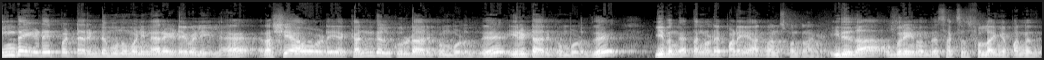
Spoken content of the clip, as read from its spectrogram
இந்த இடைப்பட்ட ரெண்டு மூணு மணி நேரம் இடைவெளியில் ரஷ்யாவோடைய கண்கள் குருடாக இருக்கும் பொழுது இருட்டாக இருக்கும் பொழுது இவங்க தங்களுடைய படையை அட்வான்ஸ் பண்ணுறாங்க இதுதான் உக்ரைன் வந்து சக்ஸஸ்ஃபுல்லாக இங்கே பண்ணது.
